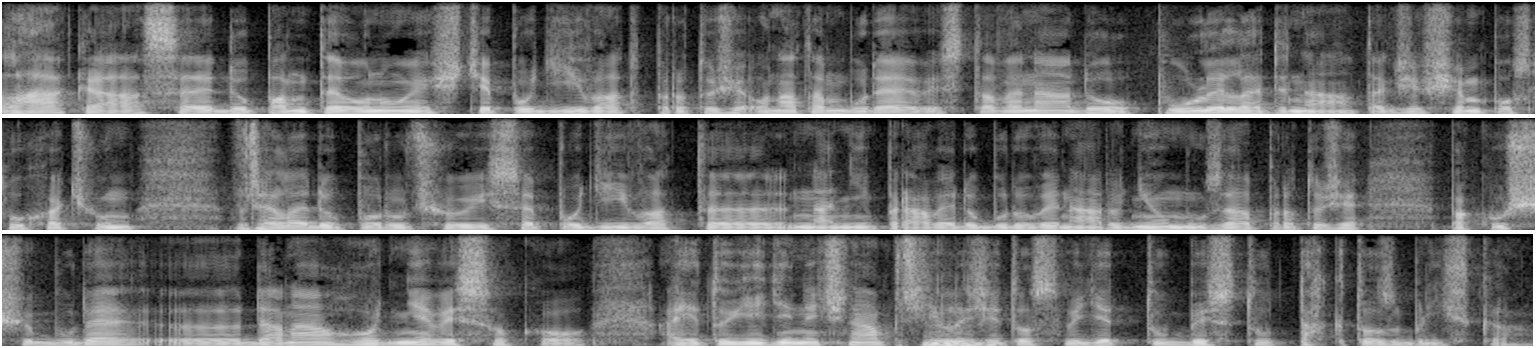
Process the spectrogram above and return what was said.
láká se do Panteonu ještě podívat, protože ona tam bude vystavená do půly ledna, takže všem posluchačům vřele doporučuji se podívat eh, na ní právě do budovy Národního muzea, protože pak už bude daná hodně vysoko a je to jedinečná příležitost hmm. vidět tu bystu takto zblízka.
